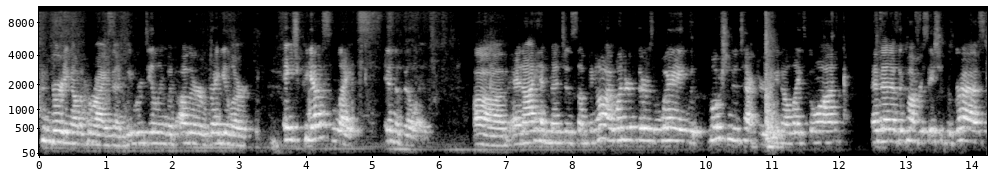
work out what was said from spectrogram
converting on the horizon. We were dealing with other regular HPS lights in the village. Um, and I had mentioned something, oh, I wonder if there's a way with motion detectors, you know, lights go on. And then as the conversation progressed,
